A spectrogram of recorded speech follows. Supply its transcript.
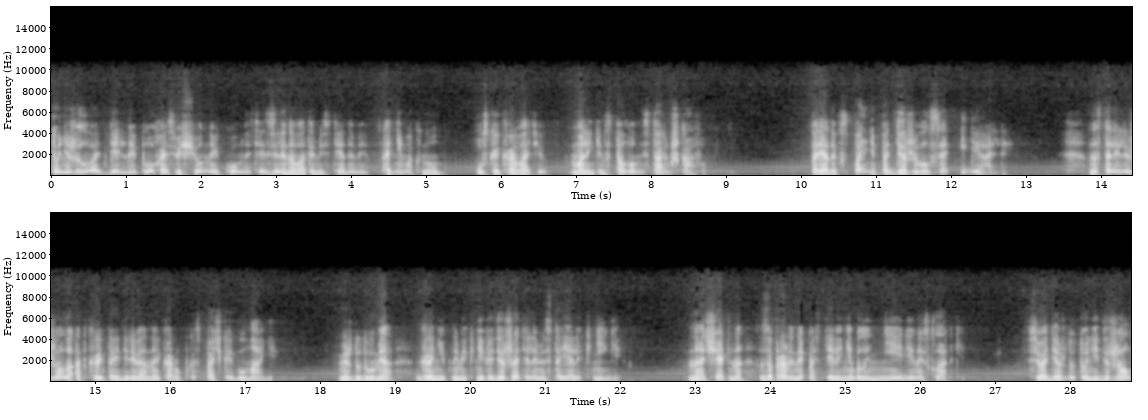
Тони жил в отдельной, плохо освещенной комнате с зеленоватыми стенами, одним окном, узкой кроватью, маленьким столом и старым шкафом. Порядок в спальне поддерживался идеальный. На столе лежала открытая деревянная коробка с пачкой бумаги. Между двумя гранитными книгодержателями стояли книги. На тщательно заправленной постели не было ни единой складки. Всю одежду Тони держал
